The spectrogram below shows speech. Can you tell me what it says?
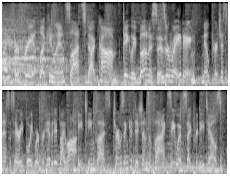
Play for free at LuckyLandSlots.com. Daily bonuses are waiting. No purchase necessary. Void where prohibited by law. 18 plus. Terms and conditions apply. See website for details.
